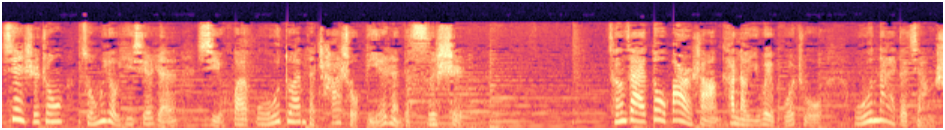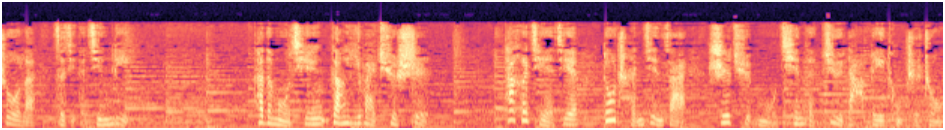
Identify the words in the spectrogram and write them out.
现实中总有一些人喜欢无端的插手别人的私事。曾在豆瓣上看到一位博主。无奈地讲述了自己的经历。他的母亲刚意外去世，他和姐姐都沉浸在失去母亲的巨大悲痛之中。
